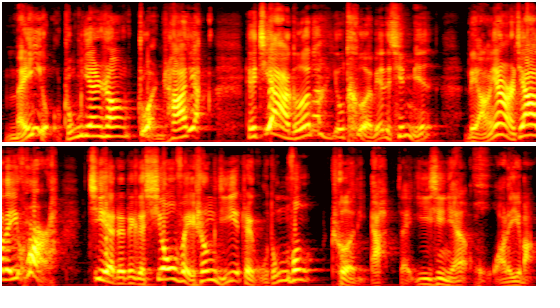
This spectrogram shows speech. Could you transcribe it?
没有中间商赚差价，这价格呢又特别的亲民，两样加在一块儿啊。借着这个消费升级这股东风，彻底啊，在一七年火了一把。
